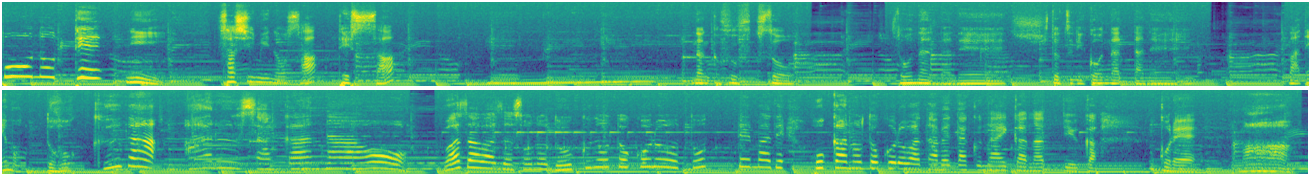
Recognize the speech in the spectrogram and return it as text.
砲の手に刺身のさ鉄砂なんか不服そう。そうなんだね。一つ離婚になったね。まあでも毒がある魚をわざわざその毒のところを取ってまで他のところは食べたくないかなっていうかこれまあ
